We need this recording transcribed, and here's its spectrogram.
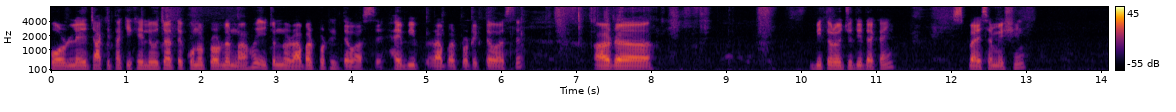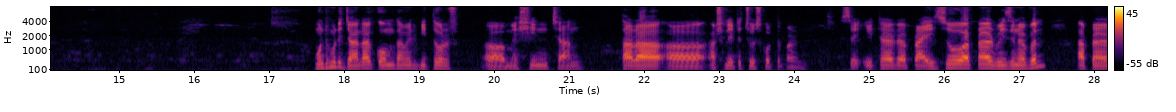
পড়লে জাকি তাকি খেলেও যাতে কোনো প্রবলেম না হয় এই জন্য রাবার প্রোটেক্ট দেওয়া আছে। হেভি রাবার প্রোটেক্ট দেওয়া আছে। আর ভিতরে যদি দেখাই স্প্লাইসার মেশিন মোটামুটি যারা কম দামের ভিতর মেশিন চান, তারা আসলে এটা চুজ করতে পারেন। সে এটার প্রাইসও আপনার রিজনেবল আপনার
